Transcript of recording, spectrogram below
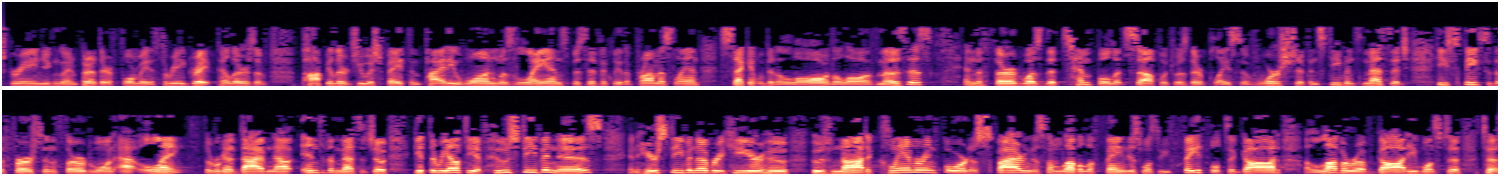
screen. You can go ahead and put it there for me. The three great pillars of popular Jewish faith and piety. One was land, specifically the promised land. Second would be the law or the law of Moses. And the third was the temple itself, which was their place of worship. In Stephen's message, he speaks of the first and the third one at length. So we're going to dive now into the message. So get the reality of who Stephen is, and here's Stephen over here who, who's not clamoring for it, aspiring to some level of fame, just wants to be faithful to God, a lover of God. He wants to, to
